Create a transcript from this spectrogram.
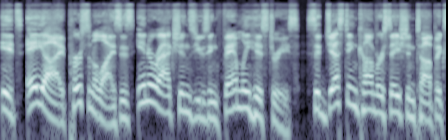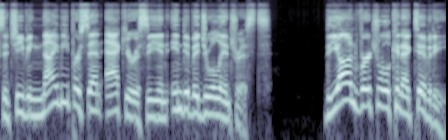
Its AI personalizes interactions using family histories, suggesting conversation topics achieving 90% accuracy in individual interests. Beyond virtual connectivity,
